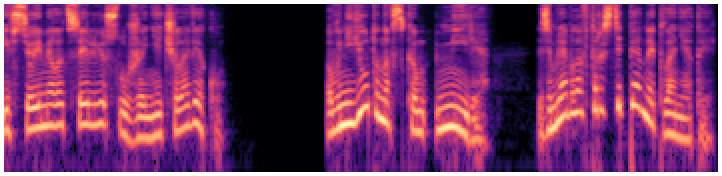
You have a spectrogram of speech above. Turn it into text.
и все имело целью служение человеку. В ньютоновском мире Земля была второстепенной планетой,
